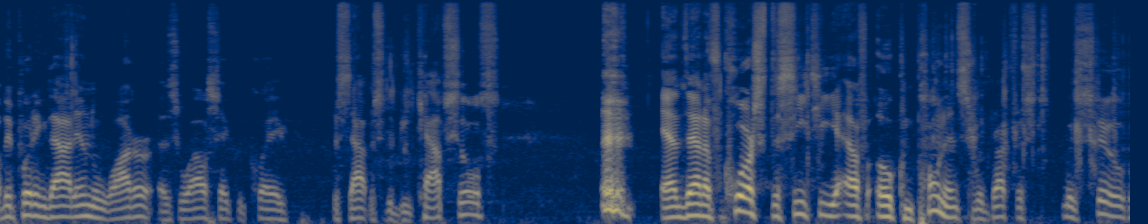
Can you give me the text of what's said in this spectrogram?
I'll be putting that in the water as well. Sacred Clay, this happens to be capsules. and then, of course, the CTFO components with breakfast with stew,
